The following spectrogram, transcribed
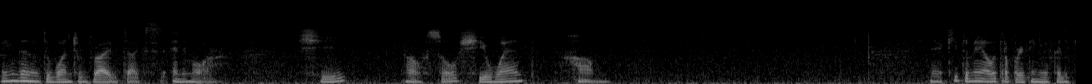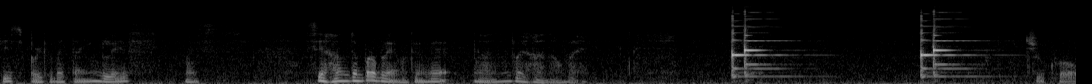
Lin doesn't want to drive taxi anymore. She. Oh, so she went home. E aqui também a outra parte vai ficar difícil porque vai estar em inglês. Mas se errar não tem problema. Quer ver? Ah, não vou errar não, vai. To go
